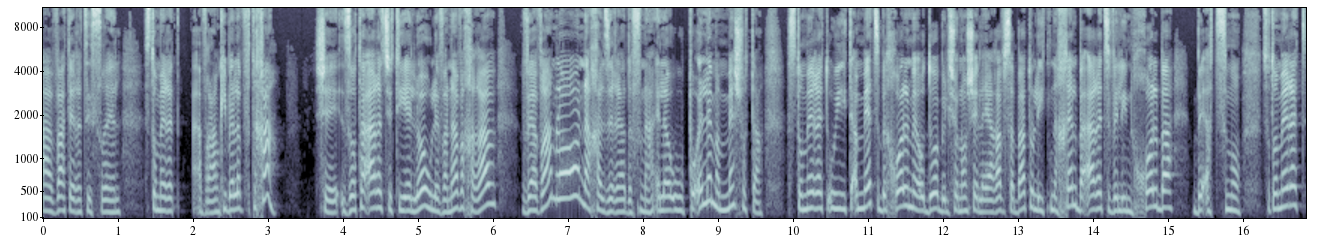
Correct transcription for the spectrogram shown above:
אהבת ארץ ישראל. זאת אומרת, אברהם קיבל הבטחה, שזאת הארץ שתהיה לו ולבניו אחריו, ואברהם לא נח על זרי הדפנה, אלא הוא פועל לממש אותה. זאת אומרת, הוא התאמץ בכל מאודו, בלשונו של הרב סבטו, להתנחל בארץ ולנחול בה בעצמו. זאת אומרת,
